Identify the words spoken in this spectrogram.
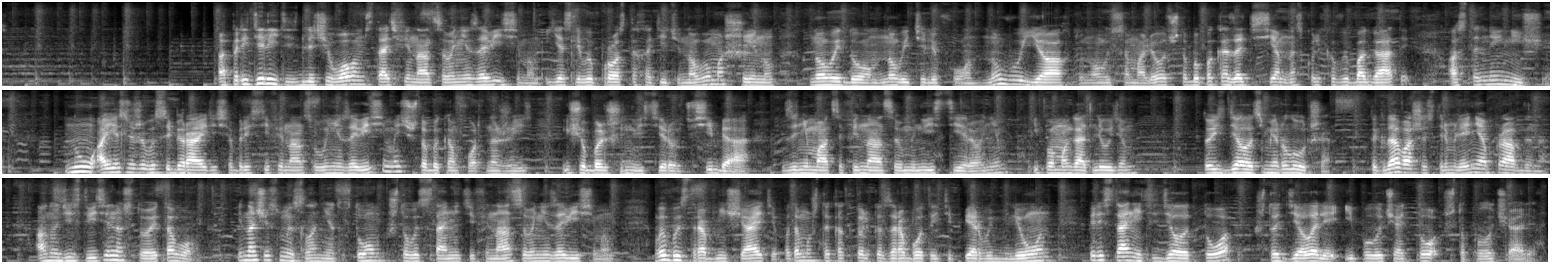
Определитесь, для чего вам стать финансово независимым, если вы просто хотите новую машину, новый дом, новый телефон, новую яхту, новый самолет, чтобы показать всем, насколько вы богаты, а остальные нищие. Ну, а если же вы собираетесь обрести финансовую независимость, чтобы комфортно жить, еще больше инвестировать в себя, заниматься финансовым инвестированием и помогать людям, то есть сделать мир лучше, тогда ваше стремление оправдано, оно действительно стоит того. Иначе смысла нет в том, что вы станете финансово независимым. Вы быстро обнищаете, потому что как только заработаете первый миллион, перестанете делать то, что делали и получать то, что получали.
